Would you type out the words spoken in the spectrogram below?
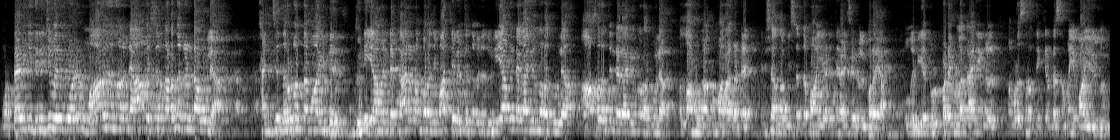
മുട്ടയടിച്ച് തിരിച്ചു വരുമ്പോഴും മാറി നിന്നവന്റെ ആവശ്യം നടന്നിട്ടുണ്ടാവില്ല. ഹജ്ജ് നിർബന്ധമായിട്ട് ദുനിയാവിന്റെ കാരണം പറഞ്ഞ് മാറ്റിവെക്കുന്നവന് ദുനിയാവിന്റെ കാര്യം നടക്കൂല ആഹ്റത്തിന്റെ കാര്യം നടക്കൂല. അള്ളാഹു കാക്കുമാറാകട്ടെ. ഇൻഷാല്ല വിശദമായി അടുത്ത ആഴ്ചകളിൽ പറയാം. ഉലുഹിയത്ത് ഉൾപ്പെടെയുള്ള കാര്യങ്ങൾ നമ്മൾ ശ്രദ്ധിക്കേണ്ട സമയമായിരിക്കുന്നു.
